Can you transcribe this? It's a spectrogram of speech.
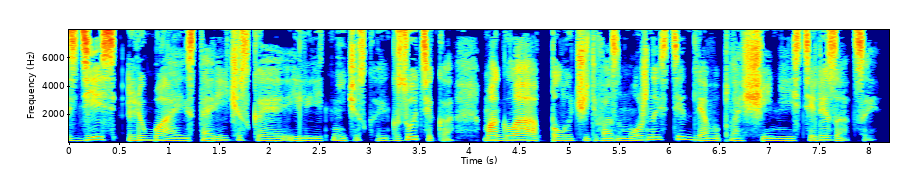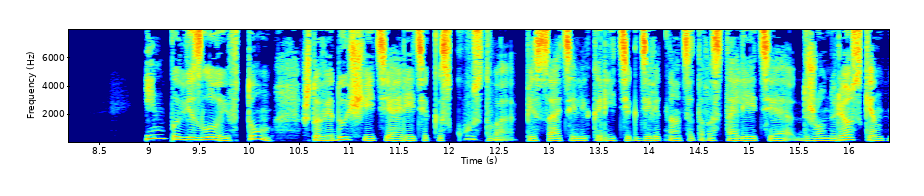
Здесь любая историческая или этническая экзотика могла получить возможности для воплощения и стилизации. Им повезло и в том, что ведущий теоретик искусства, писатель и критик XIX столетия Джон Рёскин,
